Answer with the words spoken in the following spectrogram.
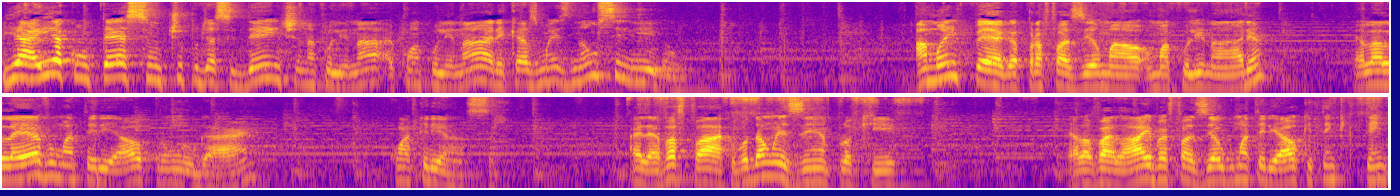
E aí acontece um tipo de acidente na culinária, com a culinária que as mães não se ligam. A mãe pega para fazer uma, uma culinária, ela leva o material para um lugar com a criança. Aí leva a faca. vou dar um exemplo aqui. Ela vai lá e vai fazer algum material que tem que, tem,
